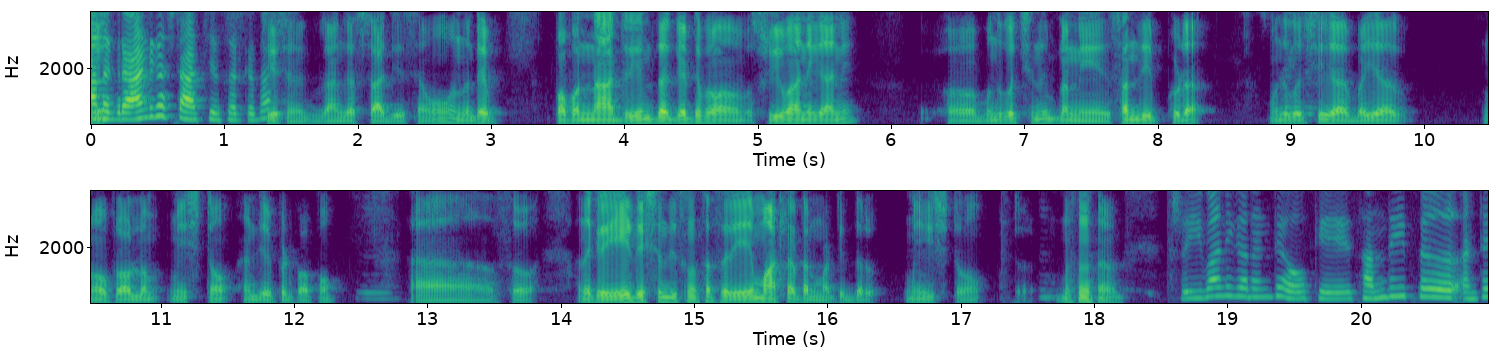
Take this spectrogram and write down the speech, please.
చాలా గ్రాండ్గా స్టార్ట్ చేశారు కదా? చేసాము గ్రాండ్గా స్టార్ట్ చేసాము ఎందుకంటే పాపం నా డ్రీమ్ తగ్గట్టు శ్రీవాణి కానీ ముందుకు వచ్చింది నన్ను సందీప్ కూడా ముందుకు వచ్చి "ఆ, భయ్య నో ప్రాబ్లం మీ ఇష్టం అని చెప్పాడు పాపం. సో అందుకే ఏ డెసిషన్ తీసుకున్నా సరే సరే ఏం మాట్లాడరు అనమాట ఇద్దరు. మీ ఇష్టం. శ్రీవాణి గారు అంటే ఓకే. సందీప్ అంటే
